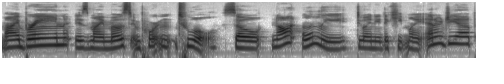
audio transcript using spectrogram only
My brain is my most important tool, so not only do I need to keep my energy up,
